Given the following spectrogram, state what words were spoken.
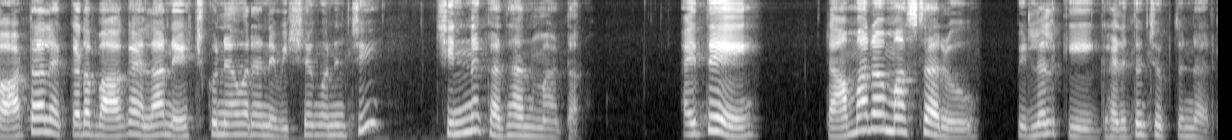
పాఠాలు ఎక్కడ బాగా ఎలా నేర్చుకునేవారనే విషయం గురించి చిన్న కథ అన్నమాట. అయితే రామారావు మాస్టారు పిల్లలకి గణితం చెప్తున్నారు.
